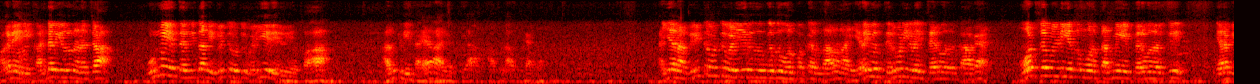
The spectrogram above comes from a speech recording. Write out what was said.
மகனே நீ கண்டறியணும்னு நினைச்சா உண்மையை தெரிஞ்சுட்டா நீ வீட்டை விட்டு வெளியேறிடுவியப்பா. அதுக்கு நீ தயாராக இருக்கியா அப்படின்னு அவர் கேட்டார் ஐயா நான் வீட்டை விட்டு வெளியேறுதுங்கிறது ஒரு பக்கம் இருந்தாலும் நான் இறைவன் திருவடிகளை சேர்வதற்காக மோட்ச வீடு என்னும் ஒரு தன்மையை பெறுவதற்கு எனக்கு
